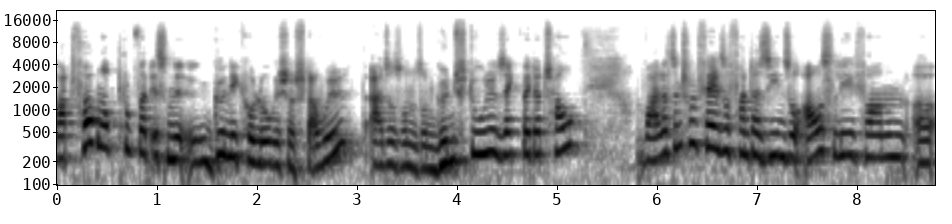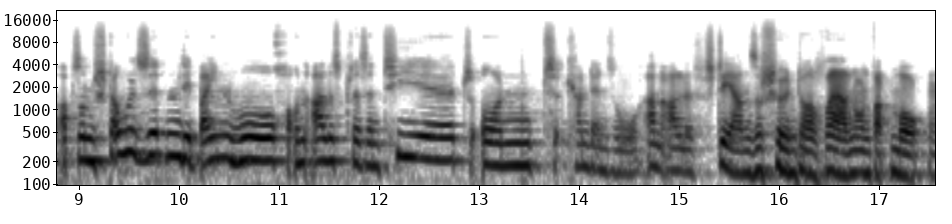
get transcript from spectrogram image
Was vorgenommen wird, ist eine gynäkologische Staul, also so ein, so ein Günstuhl, sagt bei der Schau. Weil das sind schon viele so Fantasien, so ausliefern, äh, ob so ein Staul sitten, die Beine hoch und alles präsentiert und kann denn so an alle Sterne so schön da ran und was moken.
